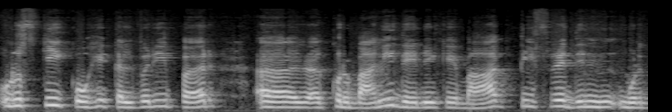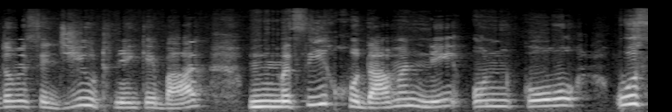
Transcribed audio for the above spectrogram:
और उसकी कोहे कलवरी पर कुर्बानी देने के बाद तीसरे दिन मुर्दों में से जी उठने के बाद मसीह खुदावन ने उनको उस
